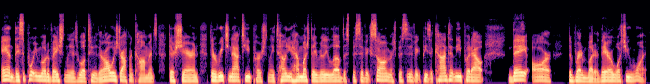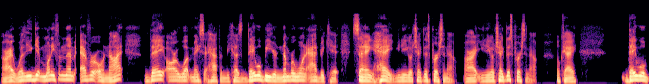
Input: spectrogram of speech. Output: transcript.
and they support you motivationally as well too. They're always dropping comments, they're sharing, they're reaching out to you personally, telling you how much they really love the specific song or specific piece of content that you put out. They are the bread and butter. They are what you want. All right. Whether you get money from them ever or not, they are what makes it happen because they will be your number one advocate saying, Hey, you need to go check this person out. All right. You need to go check this person out. Okay. They will,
